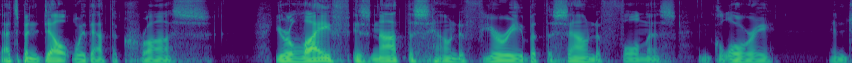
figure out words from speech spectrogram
that's been dealt with at the cross. Your life is not the sound of fury, but the sound of fullness and glory and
